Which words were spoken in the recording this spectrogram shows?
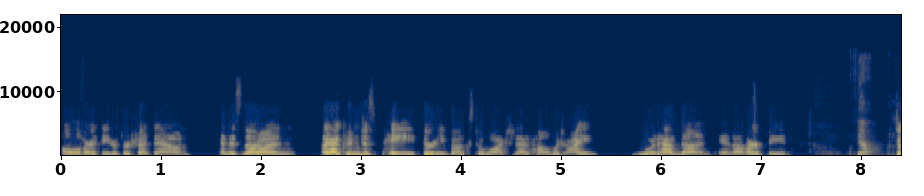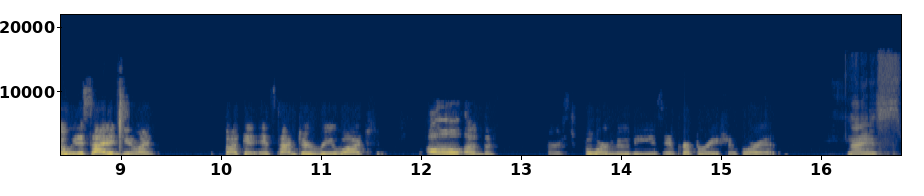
all of our theaters were shut down, and it's not on. Like I couldn't just pay thirty bucks to watch it at home, which I would have done in a heartbeat. Yep. So we decided, you know what? Fuck it. It's time to rewatch all of the first four movies in preparation for it. Nice.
